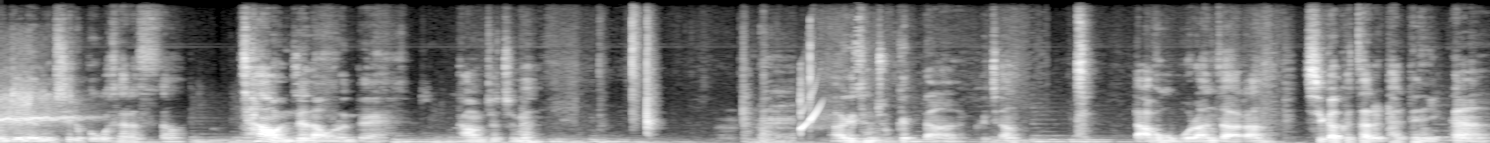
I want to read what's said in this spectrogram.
언제 내 눈치를 보고 살았어? 차 언제 나오는데? 다음 주쯤엔? 알겠으면 좋겠다. 그죠? 나보고 뭐라는 줄 알아? 지가 그 차를 탈 테니까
